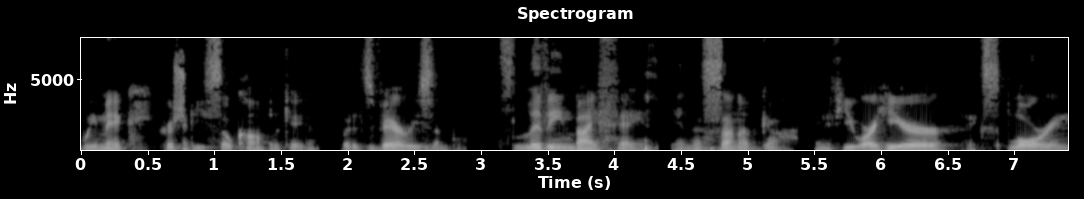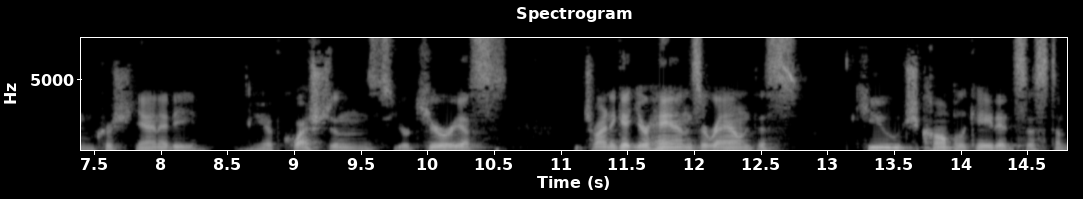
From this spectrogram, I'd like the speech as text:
We make Christianity so complicated, but it's very simple. It's living by faith in the Son of God. And if you are here exploring Christianity, you have questions, you're curious, you're trying to get your hands around this huge, complicated system,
